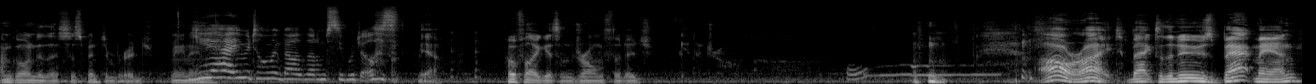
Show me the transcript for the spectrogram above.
I'm going to the suspension bridge. Me and Amy. Yeah, Amy told me about that. I'm super jealous. Yeah. Hopefully, I get some drone footage. Get a drone. Oh. Oh. All right, back to the news. Batman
